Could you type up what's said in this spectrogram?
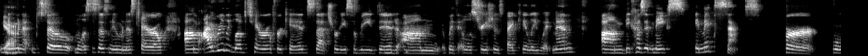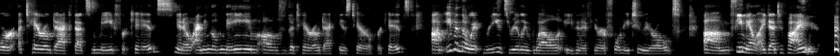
Yeah. Numin- so Melissa says Numinous Tarot. Um, I really love Tarot for Kids that Theresa Reed did Mm-hmm. um, with illustrations by Kailey Whitman um, because it makes it makes sense for for a tarot deck that's made for kids. You know, I mean, the name of the tarot deck is Tarot for Kids. Um, even though it reads really well, even if you're a 42 year old um, female identifying.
